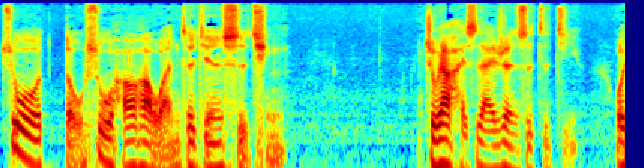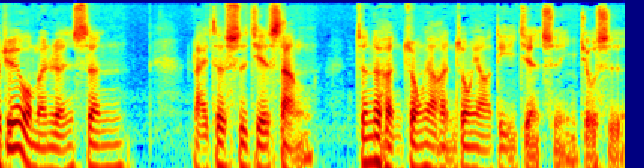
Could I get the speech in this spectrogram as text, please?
做斗数好好玩这件事情，主要还是来认识自己。我觉得我们人生来这世界上，真的很重要、很重要。第一件事情就是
